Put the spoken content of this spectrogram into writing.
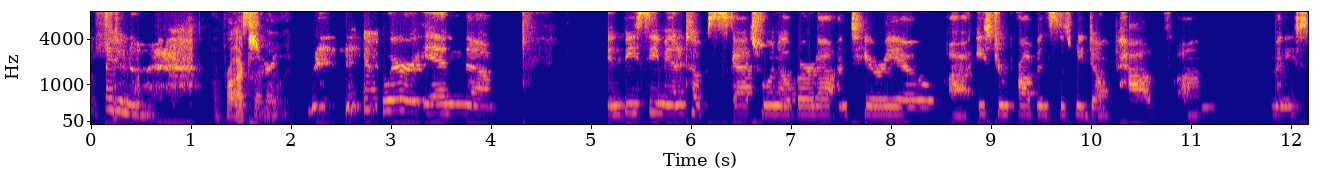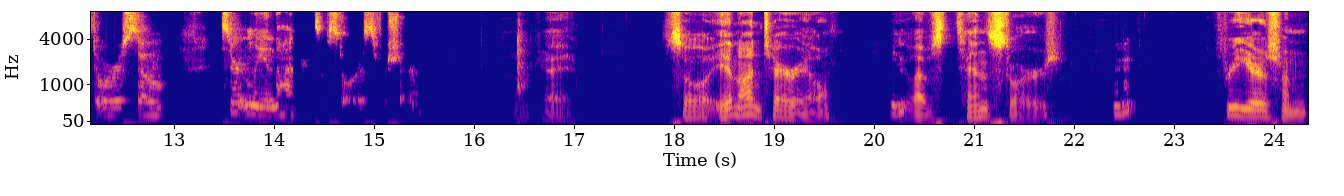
Just I do not. Approximately. We're in um, in BC, Manitoba, Saskatchewan, Alberta, Ontario, uh, Eastern provinces. We don't have um, many stores, so certainly in the hundreds of stores for sure. Okay. So in Ontario, mm-hmm. you have 10 stores. Mm-hmm. Three years from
